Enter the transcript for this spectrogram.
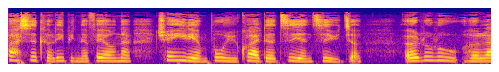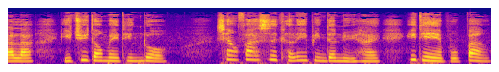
法式可丽饼的费欧娜却一脸不愉快的自言自语着，而露露和拉拉一句都没听落。像法式可丽饼的女孩一点也不棒，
